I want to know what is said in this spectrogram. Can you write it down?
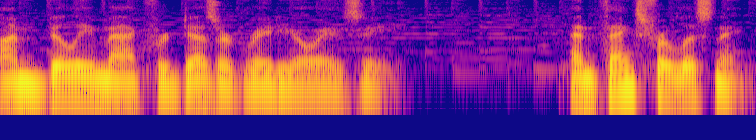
I'm Billy Mack for Desert Radio AZ. And thanks for listening.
